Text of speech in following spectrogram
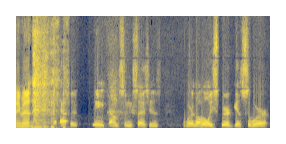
Amen. what happens between counseling sessions where the Holy Spirit gets to work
